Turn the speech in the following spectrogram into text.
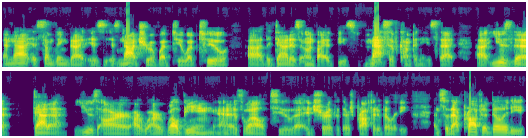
and that is something that is is not true of Web two. Web two, uh, the data is owned by these massive companies that uh, use the data use our, our, our well-being as well to uh, ensure that there's profitability and so that profitability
